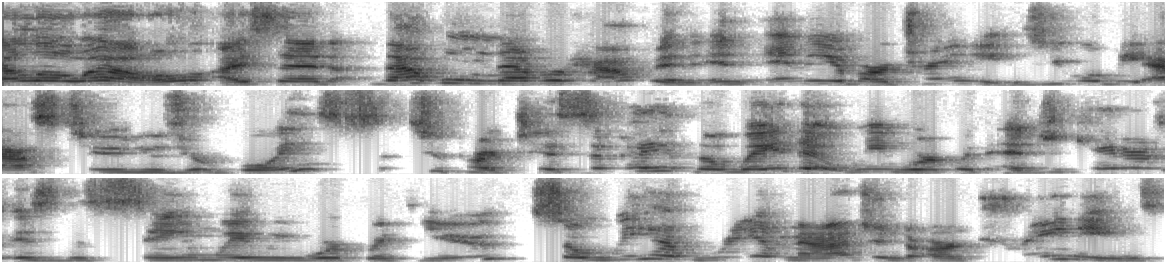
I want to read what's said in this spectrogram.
LOL, I said, that will never happen in any of our trainings. You will be asked to use your voice to participate. The way that we work with educators is the same way we work with youth. So we have reimagined our trainings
